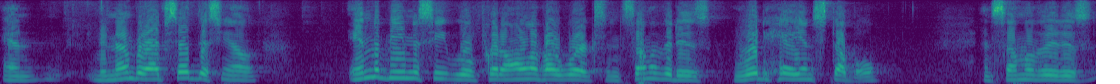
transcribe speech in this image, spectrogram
And remember, I've said this, you know, in the bema seat we'll put all of our works, and some of it is wood, hay, and stubble, and some of it is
